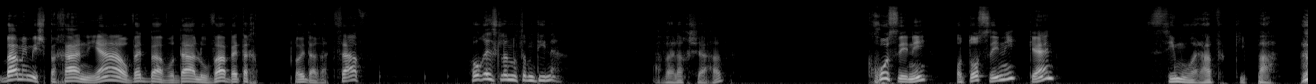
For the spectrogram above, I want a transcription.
בא ממשפחה ענייה, עובד בעבודה עלובה, בטח, לא יודע, רצף, הורס לנו את המדינה. אבל עכשיו, קחו סיני, אותו סיני, כן? שימו עליו כיפה.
